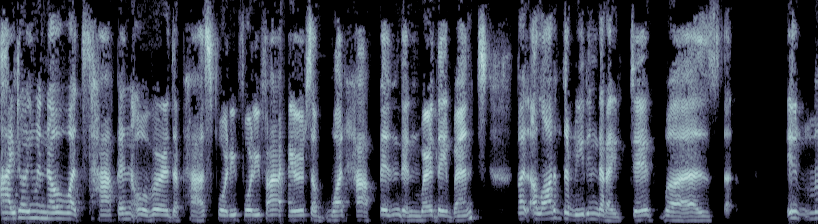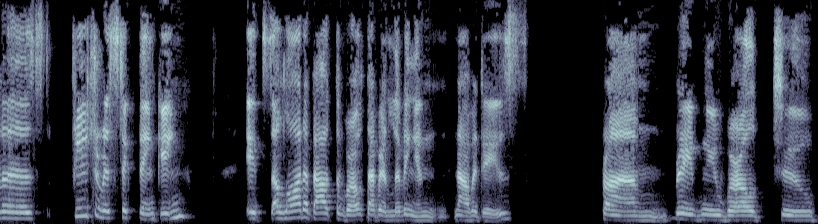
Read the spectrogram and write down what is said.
I don't even know what's happened over the past 40, 45 years of what happened and where they went. But a lot of the reading that I did was, it was futuristic thinking. It's a lot about the world that we're living in nowadays, from Brave New World to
